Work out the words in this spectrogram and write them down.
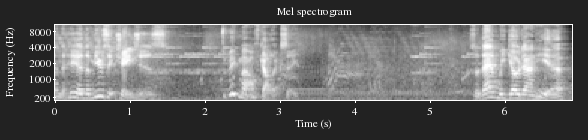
And here the music changes to Big Mouth Galaxy. So then we go down here.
